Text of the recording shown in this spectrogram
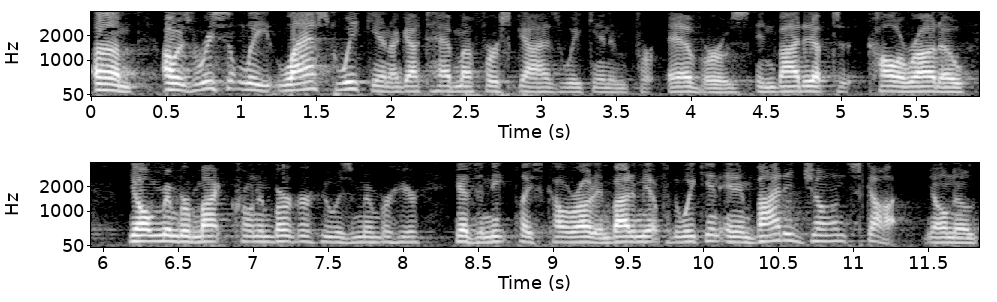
Um, I was recently, last weekend, I got to have my first guys' weekend in forever. I was invited up to Colorado. Y'all remember Mike Cronenberger, who was a member here? He has a neat place, Colorado. Invited me up for the weekend and invited John Scott. Y'all know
